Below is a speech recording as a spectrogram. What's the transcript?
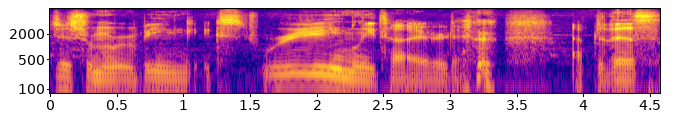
I just remember being extremely tired after this.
